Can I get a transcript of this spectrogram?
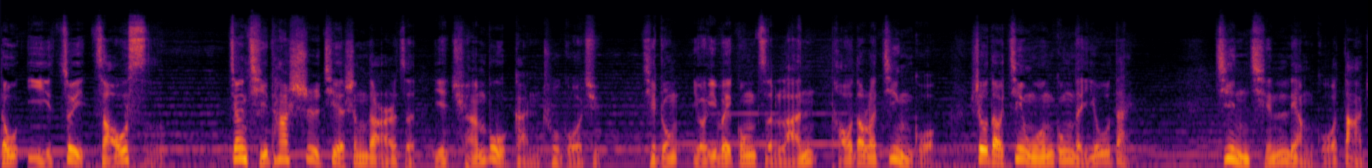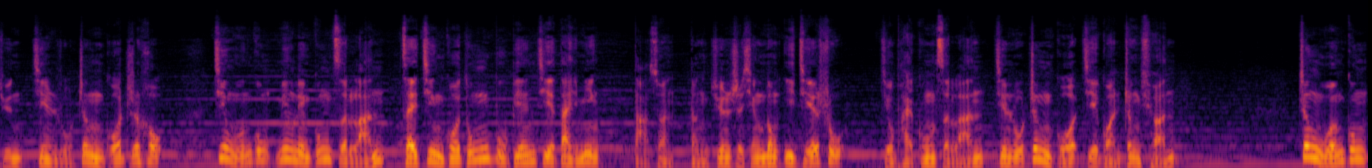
都以罪早死，将其他侍妾生的儿子也全部赶出国去。其中有一位公子兰逃到了晋国，受到晋文公的优待。晋秦两国大军进入郑国之后，晋文公命令公子兰在晋国东部边界待命，打算等军事行动一结束。就派公子兰进入郑国接管政权。郑文公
